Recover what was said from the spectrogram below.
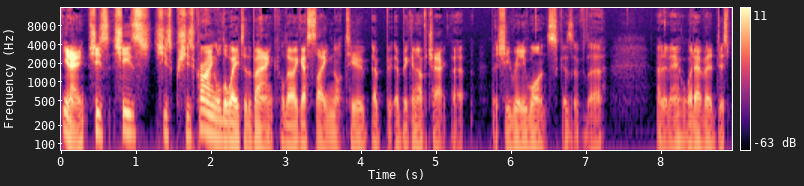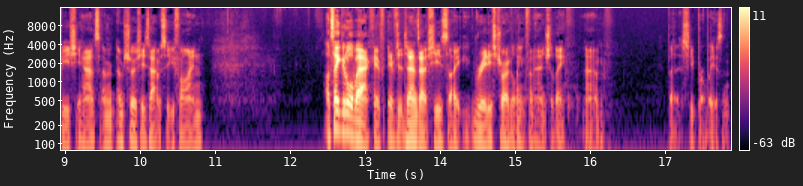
you know, she's she's she's she's crying all the way to the bank. Although I guess like not to a, a big enough check that that she really wants because of the I don't know whatever dispute she has. I'm I'm sure she's absolutely fine. I'll take it all back if if it turns out she's like really struggling financially. Um, but she probably isn't.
